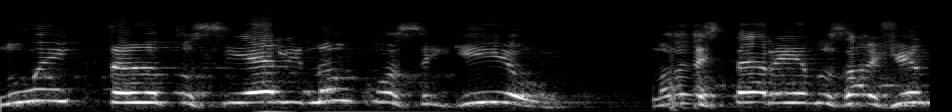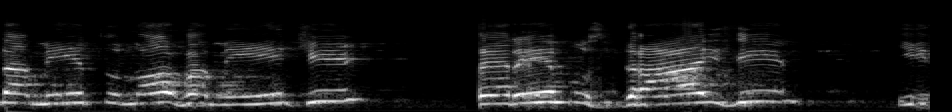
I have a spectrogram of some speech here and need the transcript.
No entanto, se ele não conseguiu, nós teremos agendamento novamente, teremos drive e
